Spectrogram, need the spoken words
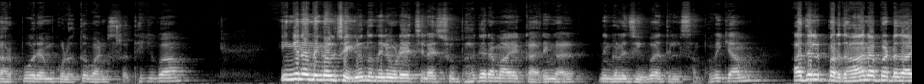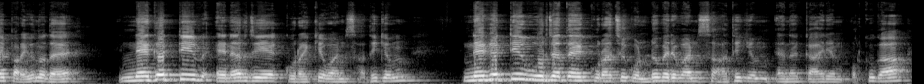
കർപ്പൂരം കൊളുത്തുവാൻ ശ്രദ്ധിക്കുക. ഇങ്ങനെ നിങ്ങൾ ചെയ്യുന്നതിലൂടെ ചില ശുഭകരമായ കാര്യങ്ങൾ നിങ്ങളുടെ ജീവിതത്തിൽ സംഭവിക്കാം. അതിൽ പ്രധാനപ്പെട്ടതായി പറയുന്നത് നെഗറ്റീവ് എനർജിയെ കുറയ്ക്കുവാൻ സാധിക്കും. നെഗറ്റീവ് ഊർജത്തെ കുറച്ച് കൊണ്ടുവരുവാൻ സാധിക്കും എന്ന കാര്യം ഓർക്കുക.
